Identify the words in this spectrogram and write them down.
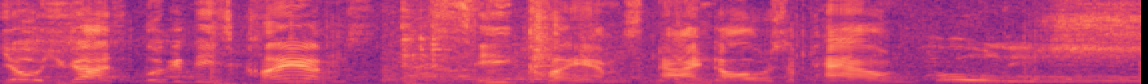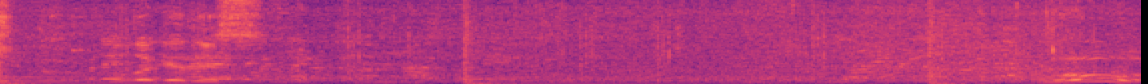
Yo, you guys, look at these clams. Sea clams, $9 a pound. Holy sh! Look at this. Whoa!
